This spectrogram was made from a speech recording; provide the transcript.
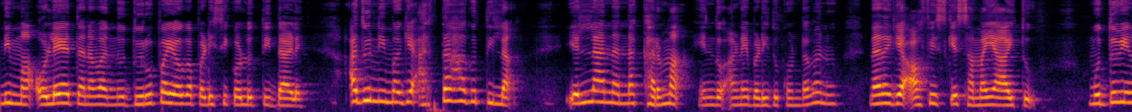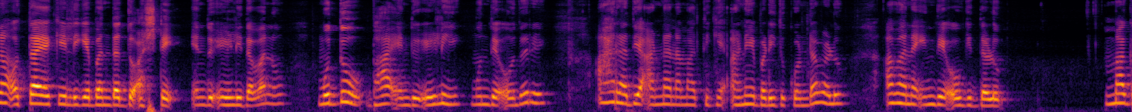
ನಿಮ್ಮ ಒಳ್ಳೆಯತನವನ್ನು ದುರುಪಯೋಗಪಡಿಸಿಕೊಳ್ಳುತ್ತಿದ್ದಾಳೆ. ಅದು ನಿಮಗೆ ಅರ್ಥ ಆಗುತ್ತಿಲ್ಲ. ಎಲ್ಲ ನನ್ನ ಕರ್ಮ ಎಂದು ಅಣೆ ಬಡಿದುಕೊಂಡವನು, ನನಗೆ ಆಫೀಸ್ಗೆ ಸಮಯ ಆಯಿತು. ಮುದ್ದುವಿನ ಒತ್ತಾಯಕ್ಕೆ ಇಲ್ಲಿಗೆ ಬಂದದ್ದು ಅಷ್ಟೇ ಎಂದು ಹೇಳಿದವನು ಮುದ್ದು ಬಾ ಎಂದು ಹೇಳಿ ಮುಂದೆ ಹೋದರೆ ಆರಾಧ್ಯ ಅಣ್ಣನ ಮಾತಿಗೆ ಅಣೆ ಬಡಿದುಕೊಂಡವಳು. ಅವನ ಹಿಂದೆ ಹೋಗಿದ್ದಳು. ಮಗ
